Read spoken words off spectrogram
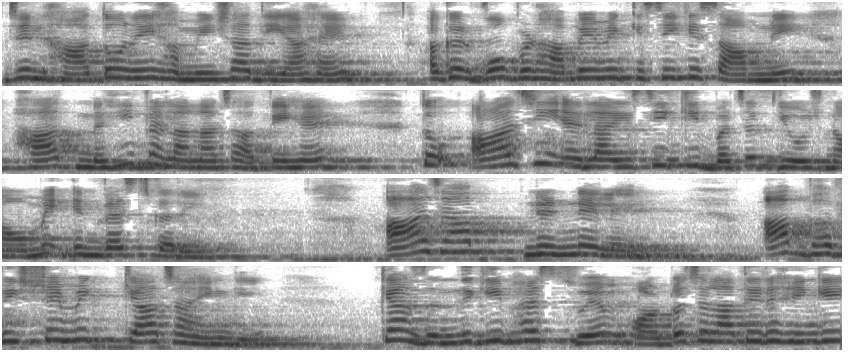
जिन हाथों ने हमेशा दिया है, अगर वो बुढ़ापे में किसी के सामने हाथ नहीं फैलाना चाहते हैं तो आज ही एलआईसी की बचत योजनाओं में इन्वेस्ट करें। आज आप निर्णय लें, आप भविष्य में क्या चाहेंगे? क्या ज़िंदगी भर स्वयं ऑटो चलाते रहेंगे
